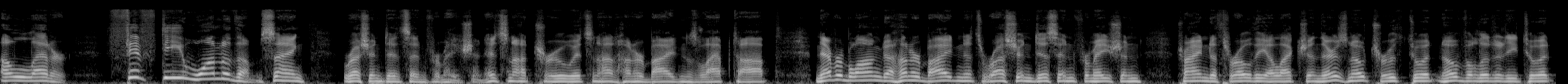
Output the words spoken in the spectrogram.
a letter, 51 of them saying, Russian disinformation. It's not true. It's not Hunter Biden's laptop. Never belonged to Hunter Biden. It's Russian disinformation trying to throw the election. There's no truth to it, no validity to it.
